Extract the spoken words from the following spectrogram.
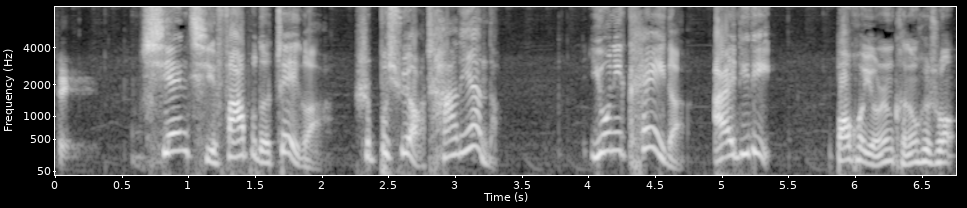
对，先期发布的这个是不需要插电的，UNI-K 的 IDD，包括有人可能会说，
